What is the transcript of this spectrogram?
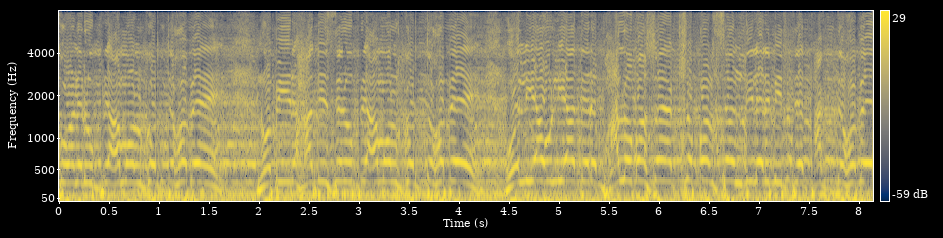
কোরআনের উপরে আমল করতে হবে। নবীর হাদিসের উপরে আমল করতে হবে। ওলিয়া উলিয়াদের ভালোবাসা একশো পার্সেন্ট দিলের ভিতরে থাকতে হবে।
